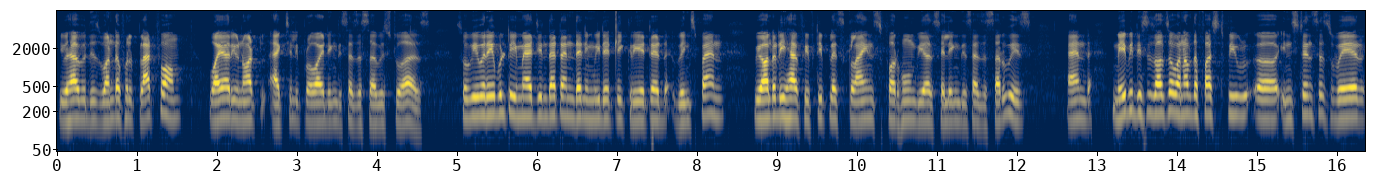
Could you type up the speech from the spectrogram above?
you have this wonderful platform, why are you not actually providing this as a service to us? So we were able to imagine that and then immediately created Wingspan. We already have 50 plus clients for whom we are selling this as a service. And maybe this is also one of the first few uh, instances where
